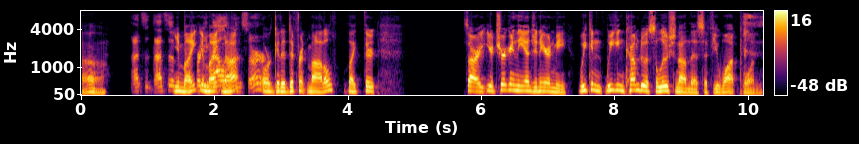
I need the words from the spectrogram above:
Oh, that's a, that's a you might you might not concern. or get a different model like there. Sorry, you're triggering the engineer and me. We can we can come to a solution on this if you want one.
